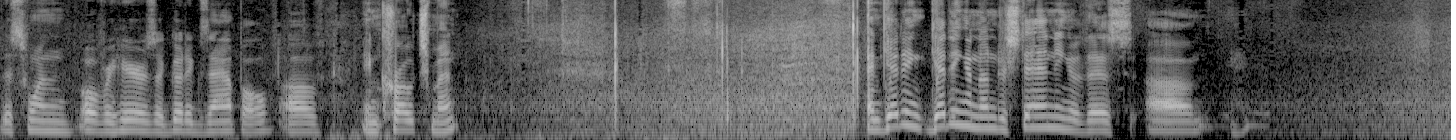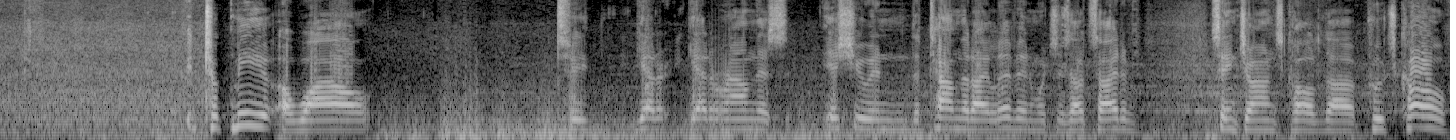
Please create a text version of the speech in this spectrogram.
This one over here is a good example of encroachment. And getting, getting an understanding of this, um, it took me a while to get, get around this issue in the town that I live in, which is outside of St. John's called uh, Pouch Cove.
